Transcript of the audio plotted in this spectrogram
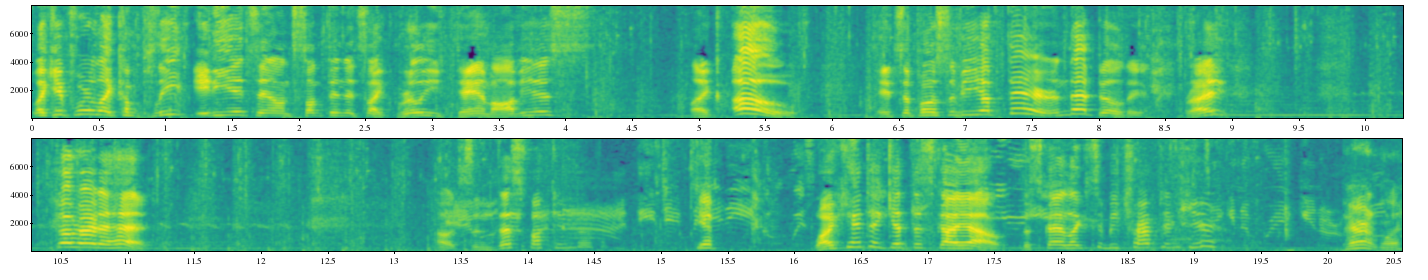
Like if we're like complete idiots and on something that's like really damn obvious, like oh, it's supposed to be up there in that building, right? Go right ahead. Oh, it's in this fucking building. Yep. Why can't I get this guy out? This guy likes to be trapped in here? Apparently.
